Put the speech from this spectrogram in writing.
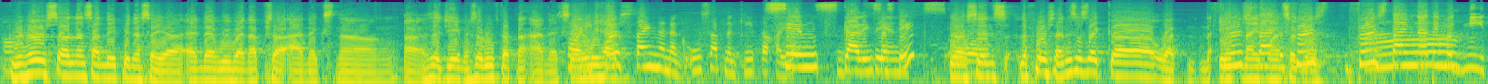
rehearsal ng Sunday Pinasaya and then we went up sa annex ng ah, sa gym, sa rooftop ng annex. Sorry, and we had first time na nag-usap, nagkita kayo. Since galing sa Since- States? no, since the first time. This is like uh, what 8 First 9 time, months ago. first, first time natin mag-meet.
